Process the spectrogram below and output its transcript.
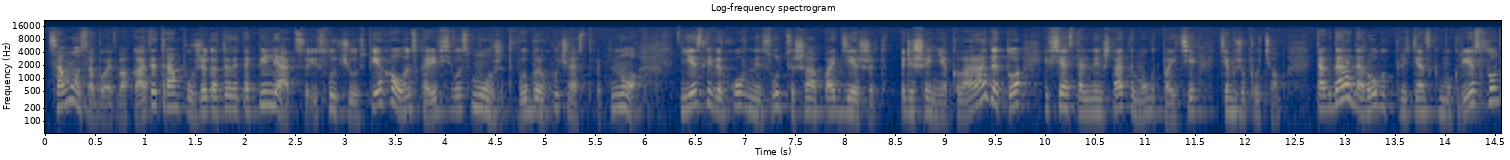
Само собой, адвокаты Трампа уже готовят апелляцию, и в случае успеха он, скорее всего, сможет в выборах участвовать. Но если Верховный суд США поддержит решение Колорадо, то и все остальные штаты могут пойти тем же путем. Тогда дорога к президентскому креслу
